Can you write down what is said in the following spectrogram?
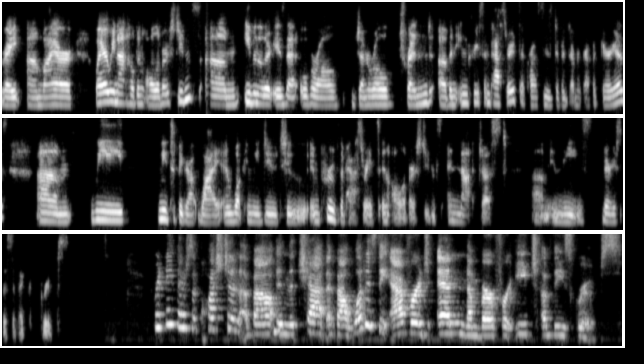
right? Um, why are why are we not helping all of our students, um, even though there is that overall general trend of an increase in pass rates across these different demographic areas? Um, we need to figure out why and what can we do to improve the pass rates in all of our students and not just um, in these very specific groups. Brittany, there's a question about in the chat about what is the average N number for each of these groups?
